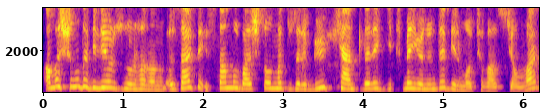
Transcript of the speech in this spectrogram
Ama şunu da biliyoruz Nurhan Hanım, özellikle İstanbul başta olmak üzere büyük kentlere gitme yönünde bir motivasyon var.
